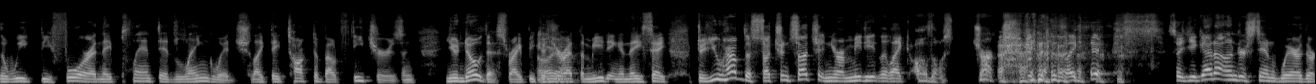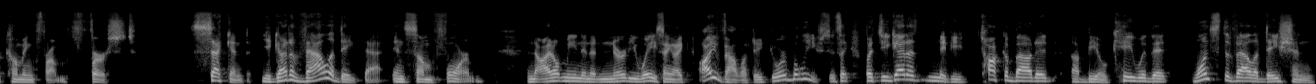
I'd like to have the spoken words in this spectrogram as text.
the week before and they planted language like they talked about features and you know this right? Because oh, you're at the meeting and they say do you have the such and such? And you're immediately like oh those jerks. You know, like so you got to understand where they're coming from first. Second, you got to validate that in some form. And I don't mean in a nerdy way saying like, I validate your beliefs. It's like, but you got to maybe talk about it, uh, be okay with it. Once the validation,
